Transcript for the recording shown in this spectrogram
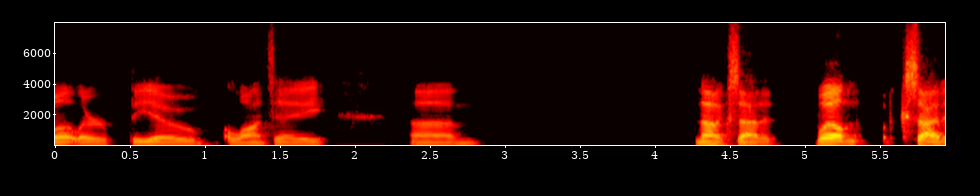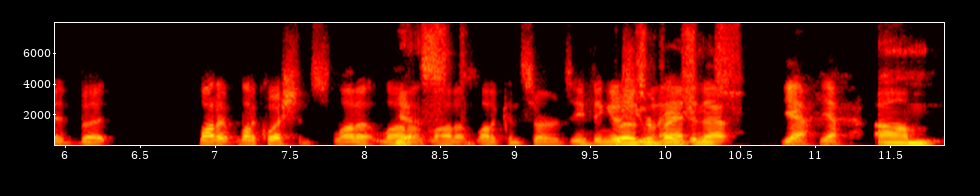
Butler, Theo, Alontae, um, not excited. Well, excited, but a lot of lot of questions, a lot of lot yes. of lot of lot of concerns. Anything else you want to add to that? Yeah, yeah. Um,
